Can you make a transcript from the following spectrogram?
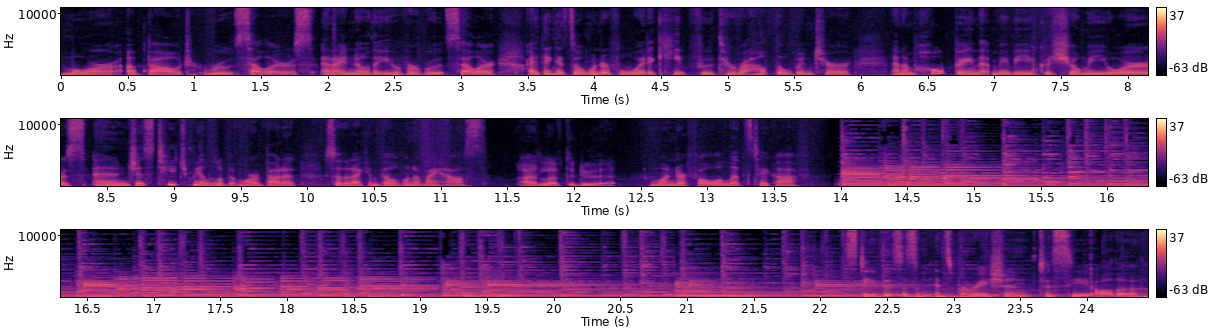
more about root cellars, and I know that you have a root cellar. I think it's a wonderful way to keep food throughout the winter, and I'm hoping that maybe you could show me yours and just teach me a little bit more about it so that I can build one at my house. I'd love to do that. Wonderful. Well, let's take off. Steve, this is an inspiration to see all the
